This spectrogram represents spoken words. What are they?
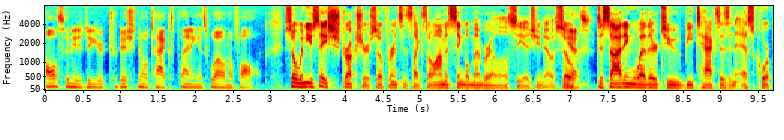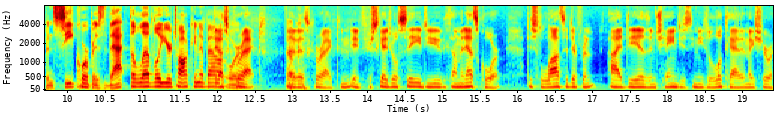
also need to do your traditional tax planning as well in the fall. So when you say structure, so for instance, like so, I'm a single member LLC, as you know. So Yes. deciding whether to be taxed as an S corp and C corp is that the level you're talking about? That's or- correct. That is Okay. correct. And if you're Schedule C, do you become an S corp? There's lots of different ideas and changes you need to look at and make sure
